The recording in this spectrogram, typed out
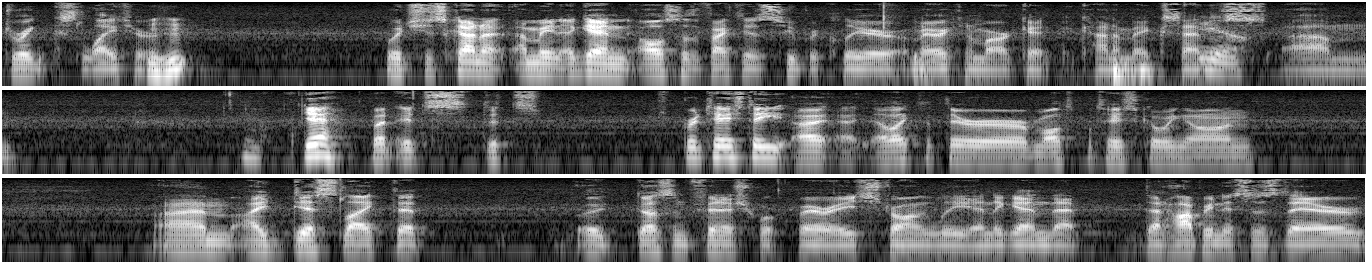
drinks lighter. Mhm. Which is kind of, I mean, again, also the fact that it's super clear American market, it kind of makes sense. Um, yeah, but it's it's it's pretty tasty. I, I, I like that there are multiple tastes going on. Um, I dislike that it doesn't finish very strongly, and again, that that hoppiness is there,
